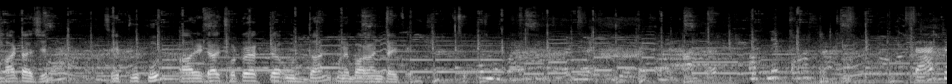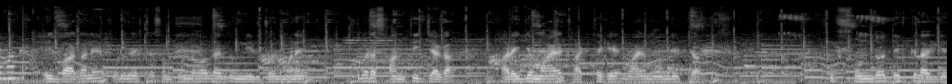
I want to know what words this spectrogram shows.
খাট আছে, সেই পুকুর, আর এটা ছোট একটা উদ্যান মানে বাগান টাইপের এই বাগানের পরিবেশটা সম্পূর্ণভাবে একদম নির্জন মানে খুব একটা শান্তির জায়গা। আর এই যে মায়ের ঘাট থেকে, মায়ের মন্দিরটা, খুব সুন্দর দেখতে লাগছে।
